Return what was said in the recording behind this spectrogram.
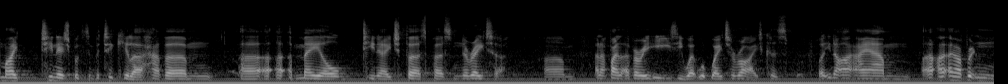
my teenage books in particular have um, uh, a male teenage first-person narrator, um, and I find that a very easy way, way to write because, well, you know, I, I am I, have written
